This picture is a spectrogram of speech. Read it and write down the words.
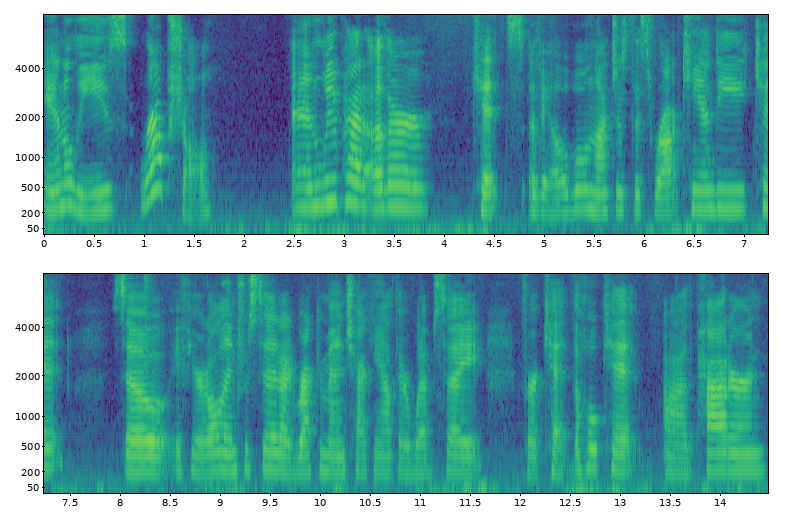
Annalise wrap shawl. And Loop had other kits available, not just this rock candy kit. So if you're at all interested, I'd recommend checking out their website for a kit. The whole kit, uh, the pattern,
